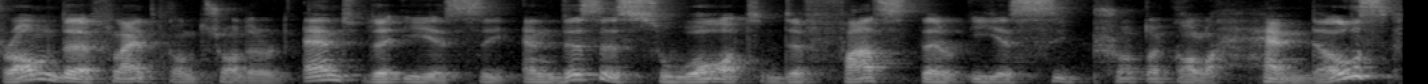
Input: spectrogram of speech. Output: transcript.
from the flight controller and the ESC and this is what the faster ESC protocol handles.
